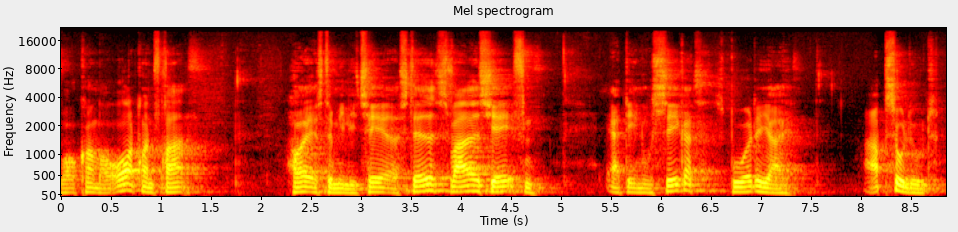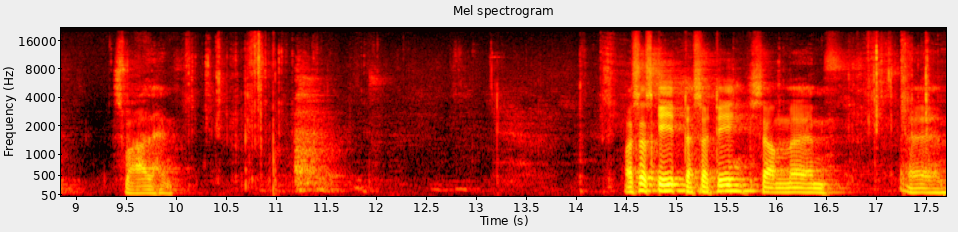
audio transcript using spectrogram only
hvor kommer ordren fra? Højeste militære sted, svarede chefen. Er det nu sikkert, spurgte jeg. Absolut, svarede han. Og så skete der så det, som øh, øh,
